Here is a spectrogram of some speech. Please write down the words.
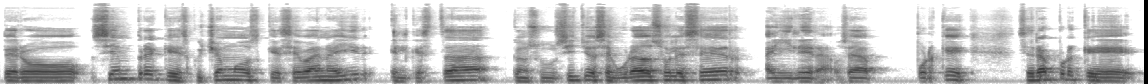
pero siempre que escuchamos que se van a ir, el que está con su sitio asegurado suele ser Aguilera. O sea, ¿por qué? ¿Será porque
